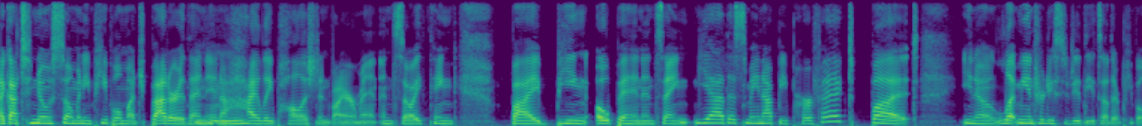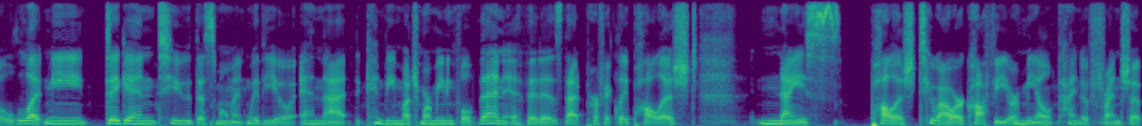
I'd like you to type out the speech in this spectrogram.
i got to know so many people much better than in a highly polished environment. And so i think by being open and saying yeah this may not be perfect but you know, let me introduce you to these other people. Let me dig into this moment with you. And that can be much more meaningful than if it is that perfectly polished, nice, polished two hour coffee or meal kind of friendship.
